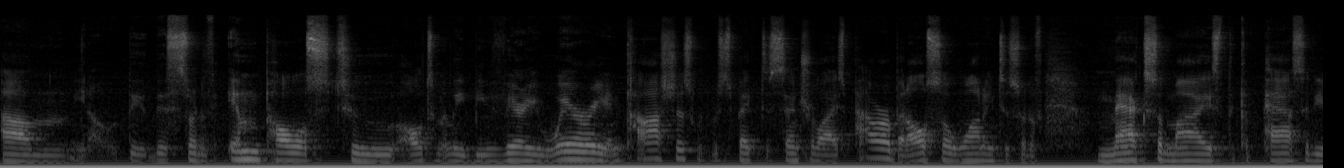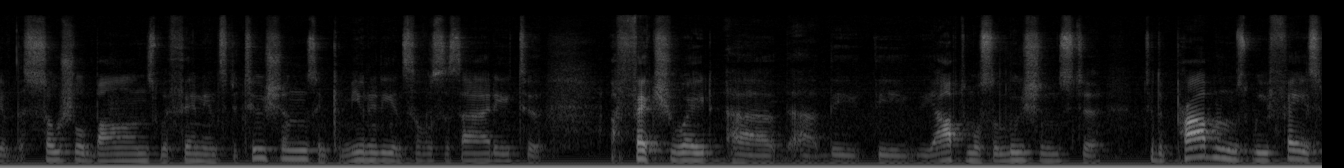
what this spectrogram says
Um, you know, the, this sort of impulse to ultimately be very wary and cautious with respect to centralized power, but also wanting to sort of maximize the capacity of the social bonds within institutions and community and civil society to effectuate uh, uh, the, the, the optimal solutions to, to the problems we face.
